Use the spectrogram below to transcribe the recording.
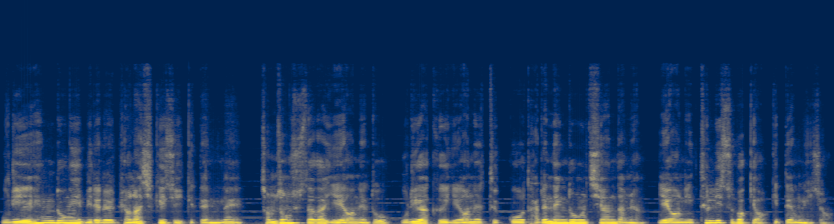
우리의 행동이 미래를 변화시킬 수 있기 때문에 점성술사가 예언해도 우리가 그 예언을 듣고 다른 행동을 취한다면 예언이 틀릴 수밖에 없기 때문이죠.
